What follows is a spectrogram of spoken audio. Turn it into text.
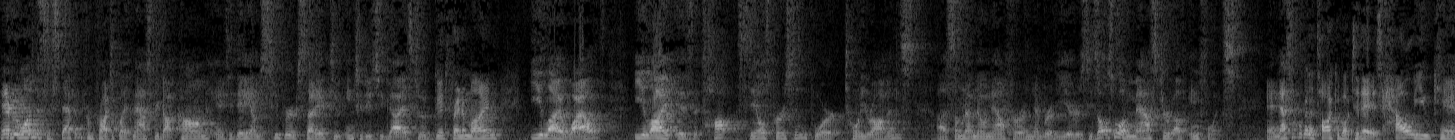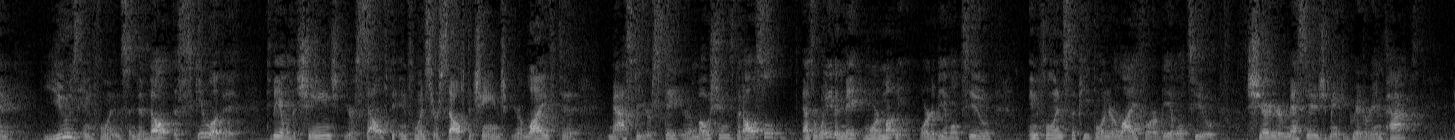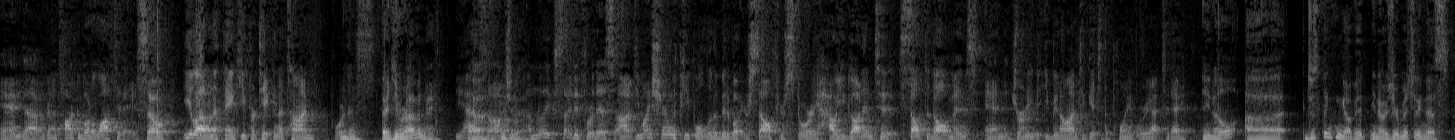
Hey everyone, this is Stefan from ProjectLifeMastery.com, and today I'm super excited to introduce you guys to a good friend of mine, Eli Wilde. Eli is the top salesperson for Tony Robbins, uh, someone I've known now for a number of years. He's also a master of influence, and that's what we're going to talk about today: is how you can use influence and develop the skill of it to be able to change yourself, to influence yourself, to change your life, to master your state, your emotions, but also as a way to make more money or to be able to influence the people in your life or be able to share your message, make a greater impact. And uh, we're going to talk about a lot today. So, Eli, I want to thank you for taking the time for mm-hmm. this. Thank you for having me. Yeah, yeah so I'm, I'm, really excited for this. Uh, do you mind sharing with people a little bit about yourself, your story, how you got into self development, and the journey that you've been on to get to the point where you're at today? You know, uh, just thinking of it, you know, as you're mentioning this,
